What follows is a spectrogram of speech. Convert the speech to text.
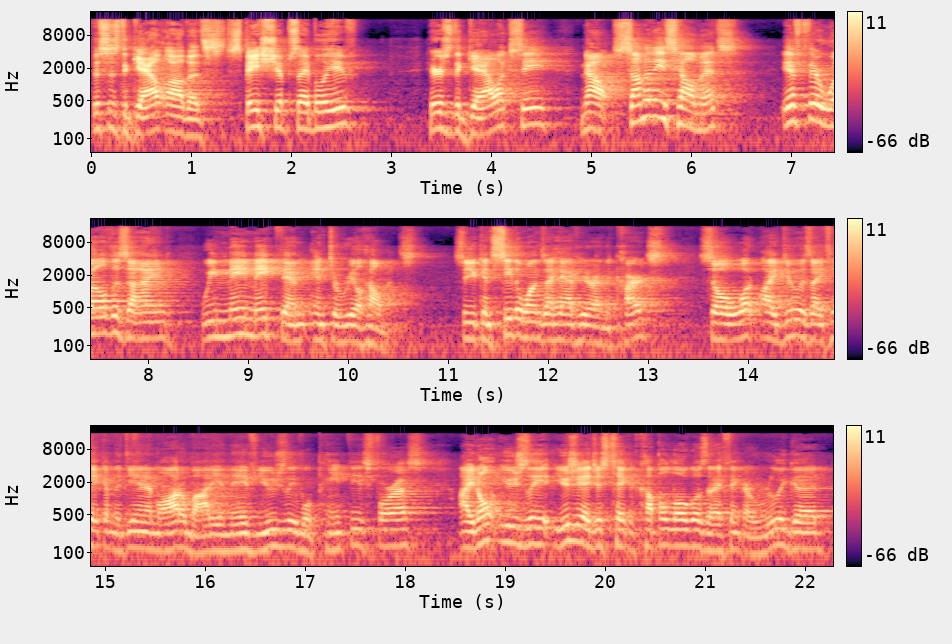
This is the gal uh, the spaceships, I believe. Here's the galaxy. Now, some of these helmets, if they're well designed, we may make them into real helmets. So you can see the ones I have here on the carts. So what I do is I take them to D&M Auto Body and they usually will paint these for us. I don't usually, usually I just take a couple logos that I think are really good.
